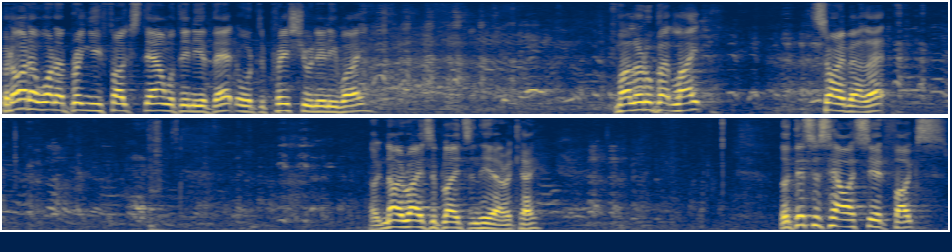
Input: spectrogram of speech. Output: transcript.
But I don't want to bring you folks down with any of that or depress you in any way. Am I a little bit late? Sorry about that. Look, no razor blades in here, okay? Look, this is how I see it, folks.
